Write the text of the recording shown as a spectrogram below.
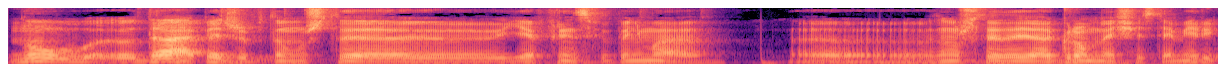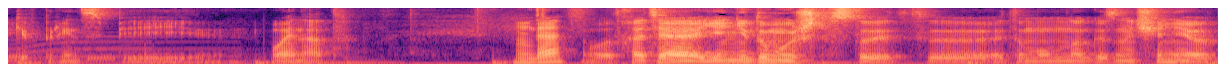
Ну, да, опять же, потому что я, в принципе, понимаю, э, потому что это огромная часть Америки, в принципе, и why not? Да? Вот, хотя я не думаю, что стоит э, этому много значения.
